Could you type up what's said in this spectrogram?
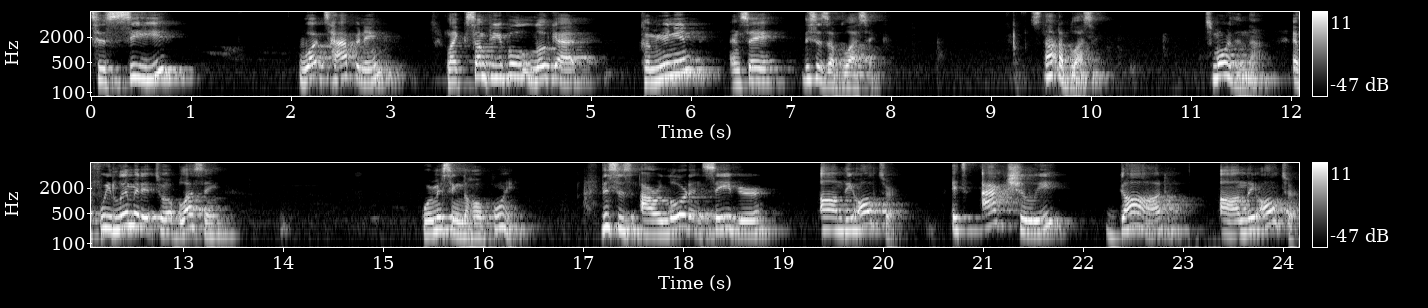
to see what's happening. Like some people look at communion and say, This is a blessing. It's not a blessing. It's more than that. If we limit it to a blessing, we're missing the whole point. This is our Lord and Savior on the altar. It's actually God on the altar.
